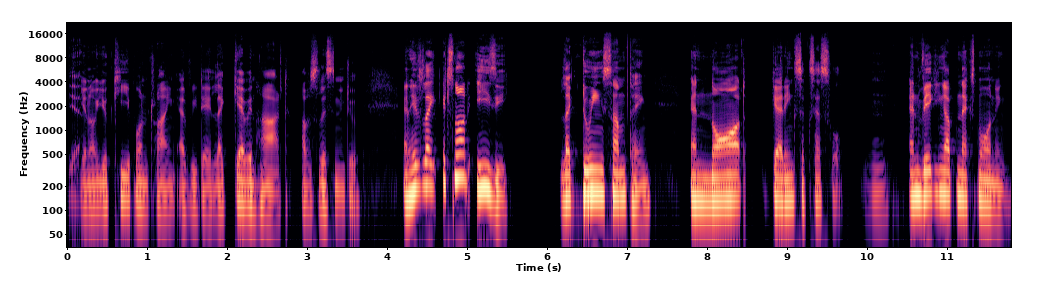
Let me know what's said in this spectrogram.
Yeah. you know, you keep on trying every day. Like Kevin Hart, I was listening to, and he was like, "It's not easy, like doing something and not getting successful, and waking up next morning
